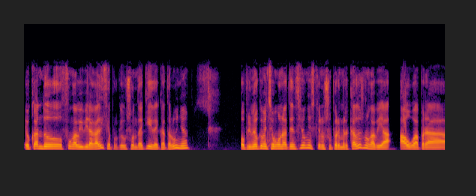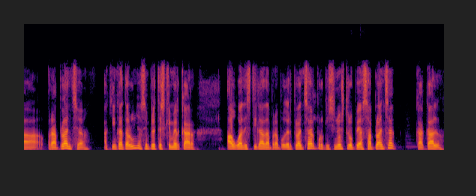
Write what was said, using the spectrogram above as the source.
Eu cando fun a vivir a Galicia, porque eu son de aquí, de Cataluña, o primeiro que me chamou a atención é que nos supermercados non había auga para, para plancha, aquí en Cataluña sempre tes que mercar agua destilada para poder planchar porque se non estropeas a plancha ca cal.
